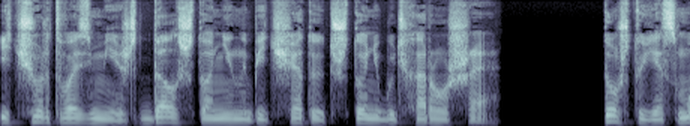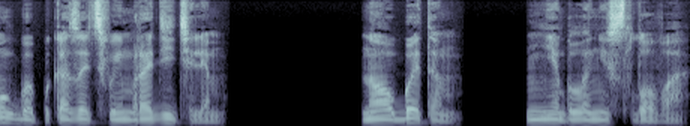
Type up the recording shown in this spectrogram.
И, черт возьми, ждал, что они напечатают что-нибудь хорошее. То, что я смог бы показать своим родителям. Но об этом не было ни слова.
